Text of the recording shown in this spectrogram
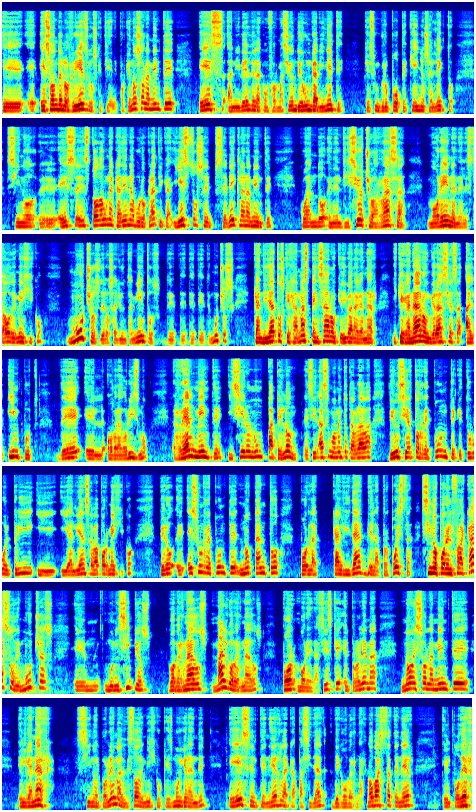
eh, eh, son de los riesgos que tiene, porque no solamente es a nivel de la conformación de un gabinete, que es un grupo pequeño, selecto, sino eh, es, toda una cadena burocrática. Y esto se, ve claramente cuando en el 18 arrasa Morena en el Estado de México, muchos de los ayuntamientos, de, muchos candidatos que jamás pensaron que iban a ganar y que ganaron gracias al input del obradorismo, realmente hicieron un papelón. Es decir, hace un momento te hablaba de un cierto repunte que tuvo el PRI y, Alianza Va por México, pero eh, es un repunte no tanto por la calidad de la propuesta, sino por el fracaso de muchos em, municipios gobernados, mal gobernados por Morena. Así es que el problema no es solamente el ganar, sino el problema del Estado de México, que es muy grande, es el tener la capacidad de gobernar. No basta tener el poder,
